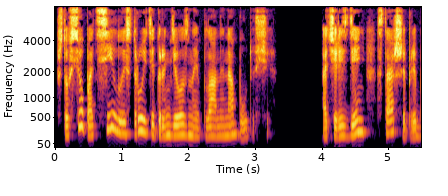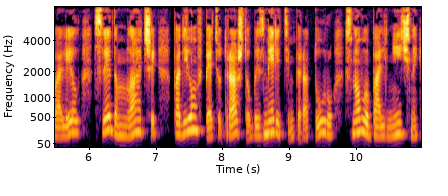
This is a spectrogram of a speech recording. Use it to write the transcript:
что все под силу и строите грандиозные планы на будущее. А через день старший приболел, следом младший, подъем в пять утра, чтобы измерить температуру, снова больничный,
